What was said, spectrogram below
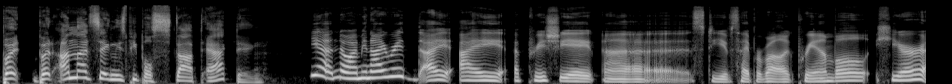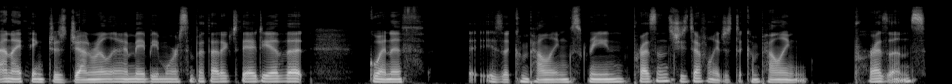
But but I'm not saying these people stopped acting. Yeah, no, I mean, I read, I I appreciate uh, Steve's hyperbolic preamble here, and I think just generally, I may be more sympathetic to the idea that Gwyneth is a compelling screen presence. She's definitely just a compelling presence.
